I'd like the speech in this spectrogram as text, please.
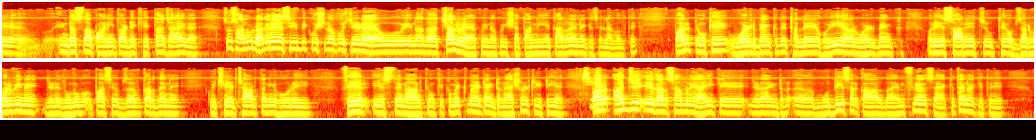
ਇੰਡਸ ਦਾ ਪਾਣੀ ਤੁਹਾਡੇ ਖੇਤਾਂ 'ਚ ਆਏਗਾ। ਸੋ ਸਾਨੂੰ ਲੱਗ ਰਿਹਾ ਸੀ ਵੀ ਕੁਛ ਨਾ ਕੁਛ ਜਿਹੜਾ ਹੈ ਉਹ ਇਹਨਾਂ ਦਾ ਚੱਲ ਰਿਹਾ ਕੋਈ ਨਾ ਕੋਈ ਸ਼ੈਤਾਨੀ ਇਹ ਕਰ ਰਹੇ ਨੇ ਕਿਸੇ ਲੈਵਲ ਤੇ। ਪਰ ਕਿਉਂਕਿ ਵਰਲਡ ਬੈਂਕ ਦੇ ਥੱਲੇ ਇਹ ਹੋਈ ਹੈ ਔਰ ਵਰਲਡ ਬੈਂਕ ਔਰ ਇਹ ਸਾਰੇ ਚ ਉੱਥੇ ਆਬਜ਼ਰਵਰ ਵੀ ਨੇ, ਜਿਹੜੇ ਦੋਨੋਂ ਪਾਸੇ ਆਬਜ਼ਰਵ ਕਰਦੇ ਨੇ। ਕੋਈ ਛੇੜਛਾੜ ਤਾਂ ਨਹੀਂ ਹੋ ਰਹੀ। ਫਿਰ ਇਸ ਦੇ ਨਾਲ ਕਿਉਂਕਿ ਕਮਿਟਮੈਂਟ ਹੈ ਇੰਟਰਨੈਸ਼ਨਲ ਟ੍ਰੀਟੀ ਹੈ। ਪਰ ਅੱਜ ਇਹ ਗੱਲ ਸਾਹਮਣੇ ਆਈ ਕਿ ਜਿਹੜਾ ਮੋਦੀ ਸਰਕਾਰ ਦਾ ਇਨਫਲੂਐਂਸ ਹੈ ਕਿਤੇ ਨਾ ਕਿਤੇ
